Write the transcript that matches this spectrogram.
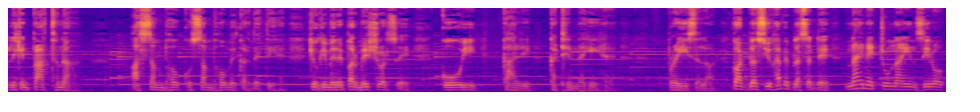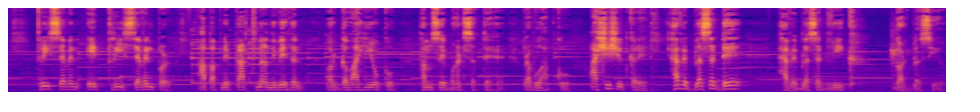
लेकिन प्रार्थना असंभव को संभव में कर देती है, क्योंकि मेरे परमेश्वर से कोई कार्य कठिन नहीं है। Praise a lot God bless you have a blessed day nine eight two nine zero three seven eight three 9829037837 पर आप अपने प्रार्थना, निवेदन और गवाहियों को हमसे बांट सकते हैं। प्रभु आपको आशीषित करे। Have a blessed day have a blessed week God bless you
